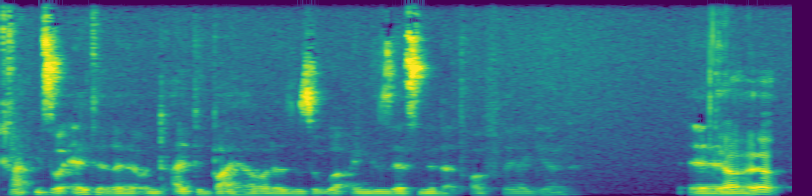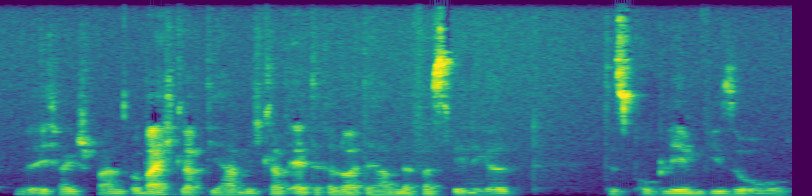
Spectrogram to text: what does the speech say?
gerade wie so ältere und alte Bayer oder so, so Ureingesessene darauf reagieren. Ähm, Ja, ja. Ich war gespannt. Wobei ich glaube, die haben, ich glaube, ältere Leute haben da fast weniger das Problem wie so,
